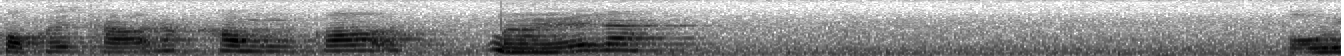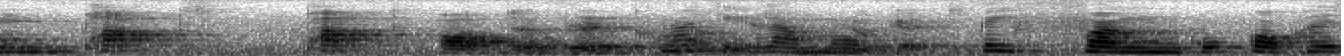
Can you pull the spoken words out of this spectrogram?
cột hơi thở nó không có bể ra Only part Nó chỉ là một cái phần của cột hơi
